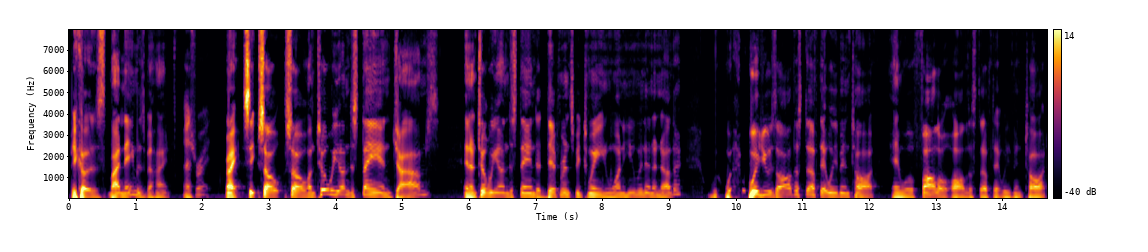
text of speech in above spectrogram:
because my name is behind it. That's right. Right. See, so so until we understand jobs and until we understand the difference between one human and another, we'll use all the stuff that we've been taught and we'll follow all the stuff that we've been taught,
